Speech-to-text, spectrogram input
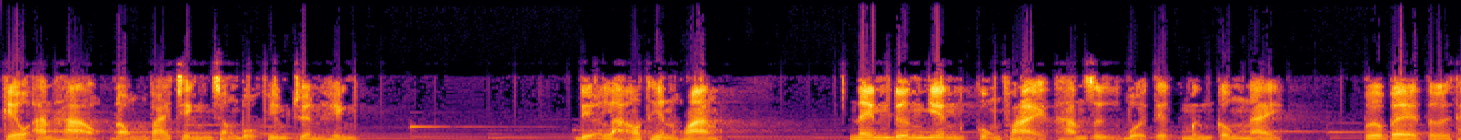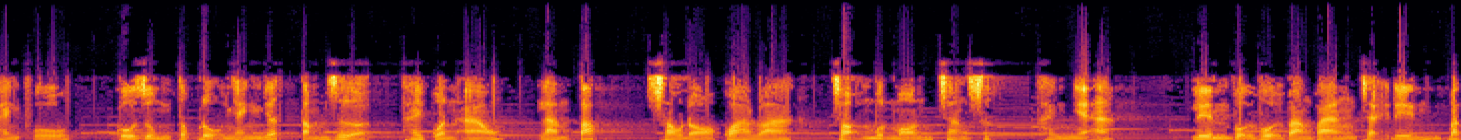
Kiều An Hảo đóng vai chính trong bộ phim truyền hình Địa Lão Thiên Hoàng Nên đương nhiên cũng phải tham dự buổi tiệc mừng công này. Vừa về tới thành phố Cô dùng tốc độ nhanh nhất tắm rửa, thay quần áo, làm tóc Sau đó qua loa chọn một món trang sức thanh nhã liền vội vội vàng vàng chạy đến Bắc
